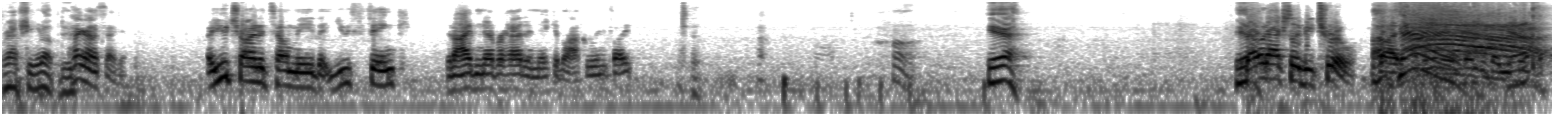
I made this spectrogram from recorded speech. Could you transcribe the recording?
Rap Sheet, what up, dude? Hang on a second. Are you trying to tell me that you think that I've never had a naked locker room fight? Huh. Yeah. That would actually be true. Okay.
